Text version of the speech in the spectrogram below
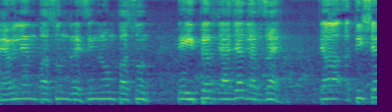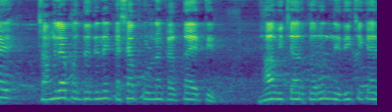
पॅव्हिलियनपासून ड्रेसिंग रूमपासून ते इतर ज्या ज्या गरजा आहेत त्या अतिशय चांगल्या पद्धतीने कशा पूर्ण करता येतील हा विचार करून निधीची काही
